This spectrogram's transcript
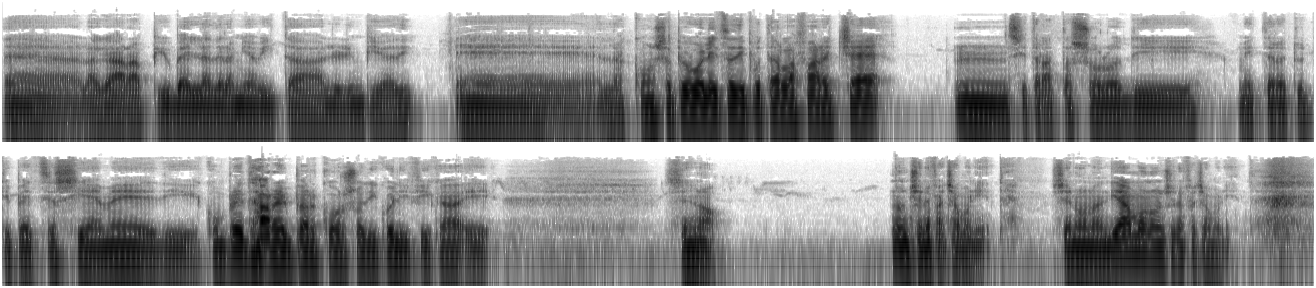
eh, la gara più bella della mia vita alle Olimpiadi e consapevolezza di poterla fare c'è, mm, si tratta solo di mettere tutti i pezzi assieme e di completare il percorso di qualifica e se no non ce ne facciamo niente. Se non andiamo non ce ne facciamo niente.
